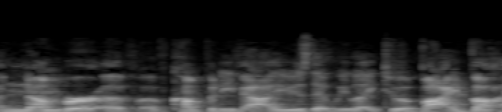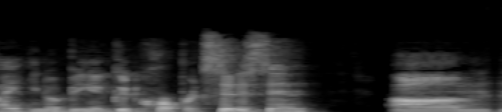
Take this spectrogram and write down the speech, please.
a number of, of company values that we like to abide by. You know, being a good corporate citizen, um,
